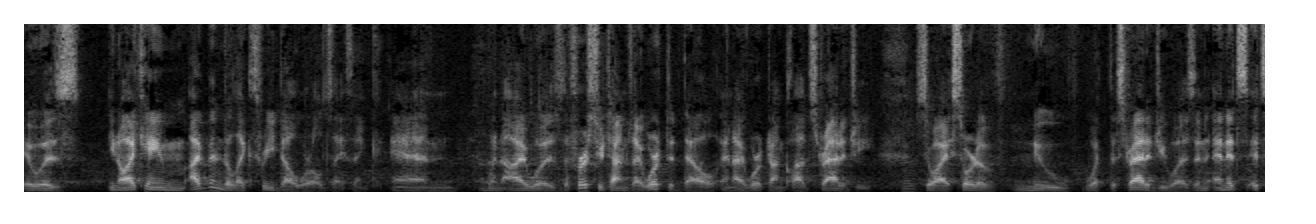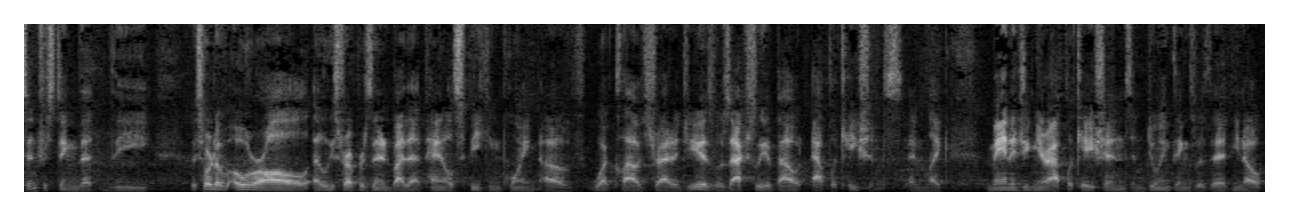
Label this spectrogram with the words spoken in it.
it was you know I came I've been to like three Dell worlds I think, and when I was the first two times I worked at Dell and I worked on cloud strategy, so I sort of knew what the strategy was, and and it's it's interesting that the the sort of overall, at least represented by that panel speaking point of what cloud strategy is, was actually about applications and like managing your applications and doing things with it. You know,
